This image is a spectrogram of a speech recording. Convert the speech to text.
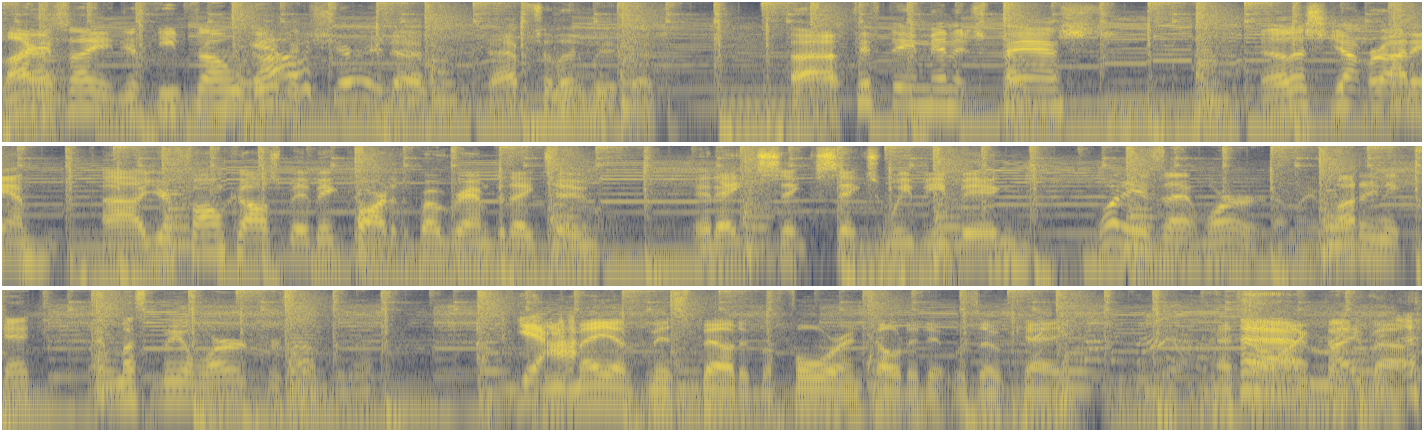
Like I say, it just keeps on giving. Oh, sure it does. Absolutely it does. Uh, 15 minutes past. Uh, let's jump right in. Uh, your phone calls will be a big part of the program today, too. At 866 We Be Big. What is that word? I mean, why didn't it catch it? That must be a word for something. Huh? Yeah, you may have misspelled it before and told it it was okay. That's all I can think about.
